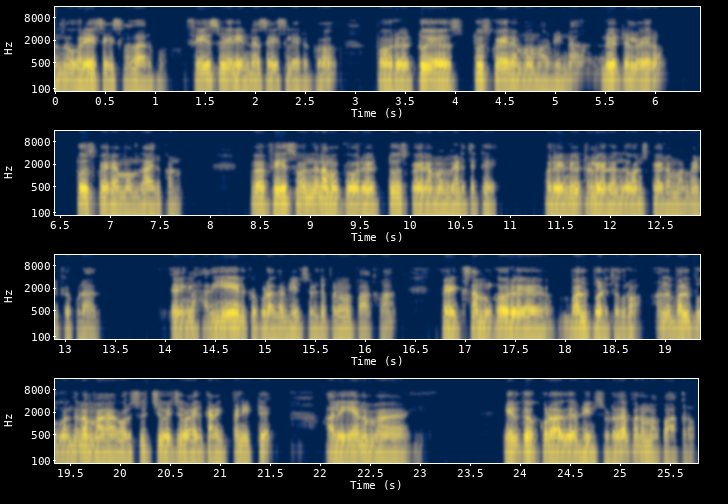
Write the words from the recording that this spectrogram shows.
வந்து ஒரே சைஸில் தான் இருக்கும். ஃபேஸ் ஒயர் என்ன சைஸில் இருக்கோ, இப்போ ஒரு டூ டூ ஸ்கொயர் எம்எம் அப்படின்னா, நியூட்ரல் ஒயரும் டூ ஸ்கொயர் எம்எம் தான் இருக்கணும். இப்போ ஃபேஸ் வந்து நமக்கு ஒரு டூ ஸ்கொயர் எம்எம் எடுத்துகிட்டு ஒரு நியூட்ரல் ஒயர் வந்து ஒன் ஸ்கொயர் எம்எம் எடுக்கக்கூடாது. சரிங்களா? அது ஏன் எடுக்கக்கூடாது அப்படின்னு சொல்லிட்டு இப்போ நம்ம பார்க்கலாம். இப்போ எக்ஸாம்பிளுக்கு ஒரு பல்ப் எடுத்துக்கிறோம். அந்த பல்புக்கு வந்து நம்ம ஒரு சுவிட்ச் வச்சு ஒயர் கனெக்ட் பண்ணிவிட்டு அதில் ஏன் நம்ம எடுக்கக்கூடாது அப்படின்னு சொல்கிறத இப்போ நம்ம பார்க்குறோம்.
